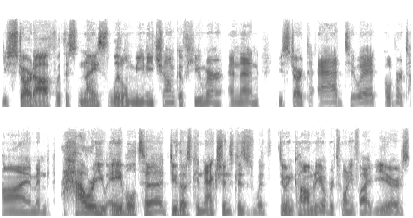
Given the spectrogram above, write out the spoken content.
you start off with this nice little meaty chunk of humor and then you start to add to it over time? And how are you able to do those connections? Because with doing comedy over 25 years,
